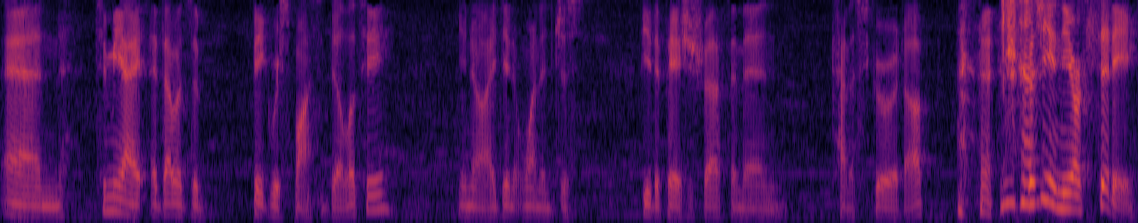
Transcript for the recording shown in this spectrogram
And to me, I, that was a big responsibility. You know, I didn't want to just be the pastry chef and then kind of screw it up, especially in New York City.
